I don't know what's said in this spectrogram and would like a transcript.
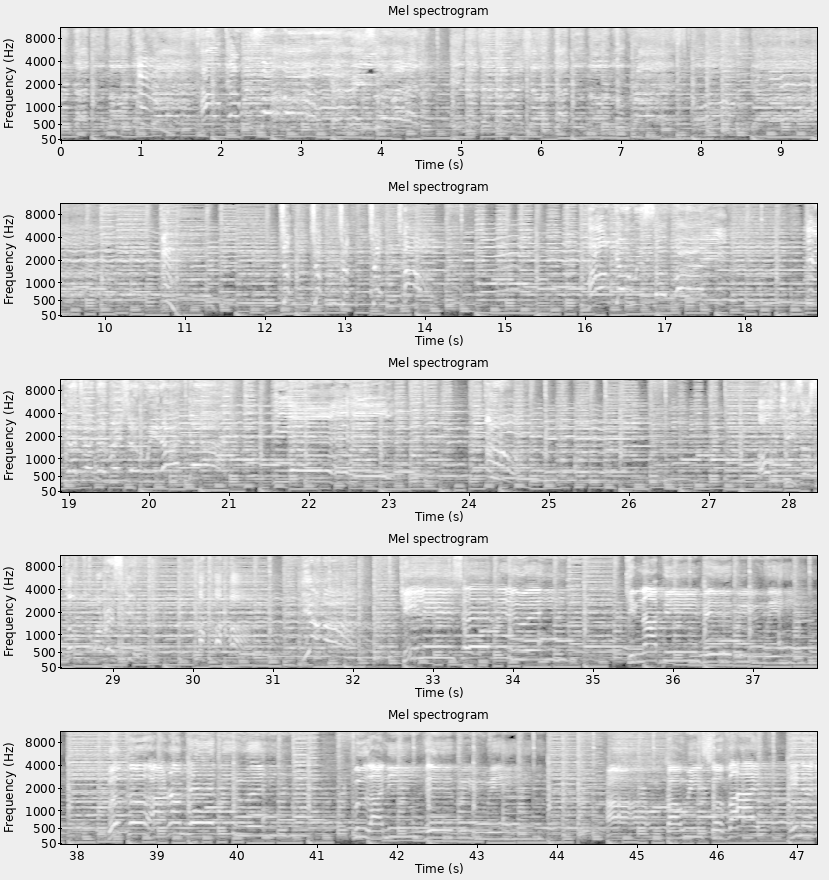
Lord, Killings everywhere, kidnapping everywhere, Boko Haram everywhere, Fulani everywhere. How can we survive in a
